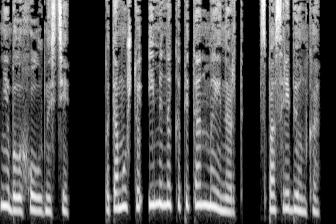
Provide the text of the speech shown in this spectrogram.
не было холодности, потому что именно капитан Мейнард спас ребенка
